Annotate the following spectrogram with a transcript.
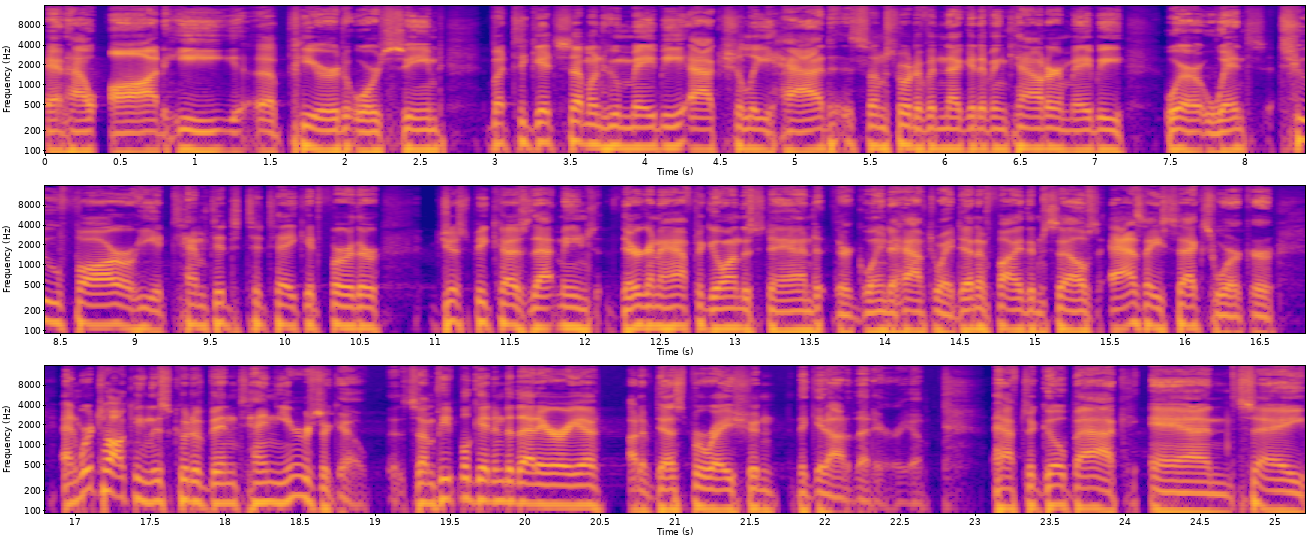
and how odd he appeared or seemed. But to get someone who maybe actually had some sort of a negative encounter, maybe where it went too far or he attempted to take it further, just because that means they're going to have to go on the stand. They're going to have to identify themselves as a sex worker. And we're talking this could have been 10 years ago. Some people get into that area out of desperation. They get out of that area, have to go back and say,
